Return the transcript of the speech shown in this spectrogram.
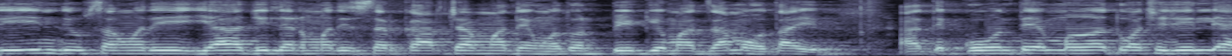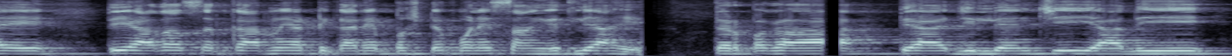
तीन दिवसामध्ये या जिल्ह्यांमध्ये सरकारच्या माध्यमातून पीक विमा जमा होत आहे. आता ते कोणते महत्त्वाचे जिल्हे आहे ते आता सरकारने या ठिकाणी स्पष्टपणे सांगितले आहे. तर बघा त्या जिल्ह्यांची यादी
